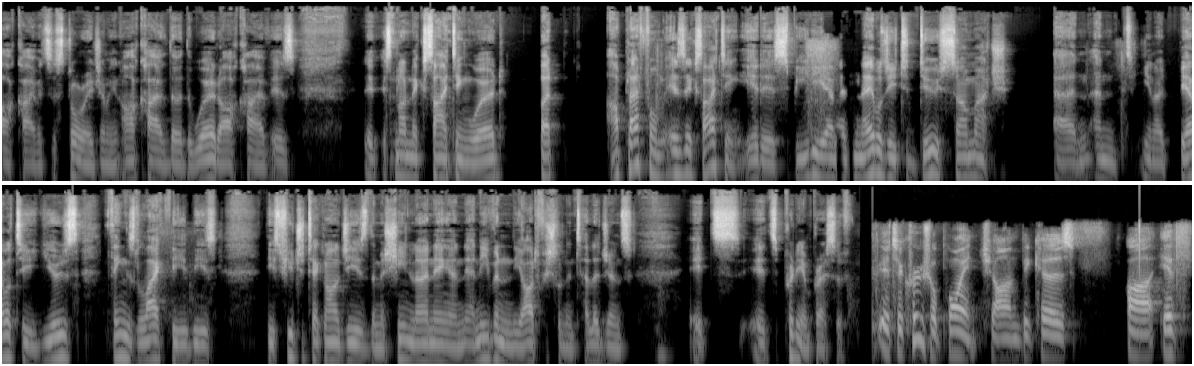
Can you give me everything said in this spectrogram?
archive. It's a storage. I mean, archive. The the word archive is it, it's not an exciting word, but our platform is exciting. It is speedy and it enables you to do so much and and you know be able to use things like the, these these future technologies, the machine learning, and, and even the artificial intelligence. It's it's pretty impressive. It's a crucial point, Shaun, because uh, if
